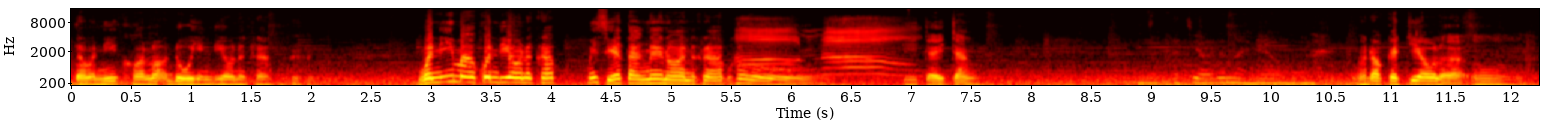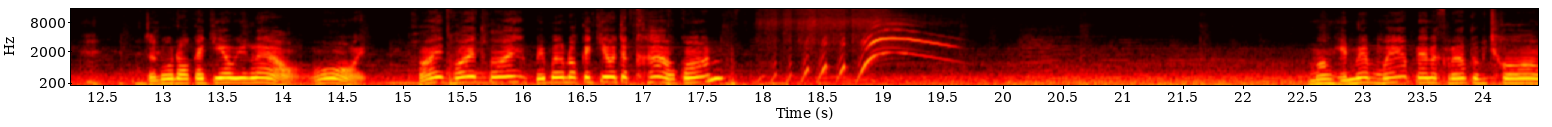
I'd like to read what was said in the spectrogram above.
แต่วันนี้ขอเลาะดูอย่างเดียวนะครับ วันนี้มาคนเดียวนะครับ ไม่เสียตังค์แน่นอนนะครับโอ้ดีใจจังกระเจียวจะหน่อยเดียวว่าดอกกระเจียวเหรอโอ้จะดูดอกกระเจียวอีกแล้ว โอ้ยถอยถอยถอยไปเบิ่งดอกกระเจียวจะข้าวก่อน มองเห็นแวบๆเลยนะครับท่านผู้ชม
